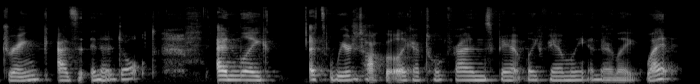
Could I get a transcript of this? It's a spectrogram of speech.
drink as an adult. And like it's weird to talk about like I've told friends, fam- like family and they're like, "What?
